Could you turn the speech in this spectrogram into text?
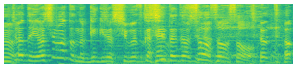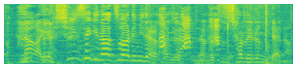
ょっと吉本の劇場渋塚センター同士そうそうそう。ちょっと。なんかいや親戚の集まりみたいな感じだってなんかずっと喋るみたいな。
